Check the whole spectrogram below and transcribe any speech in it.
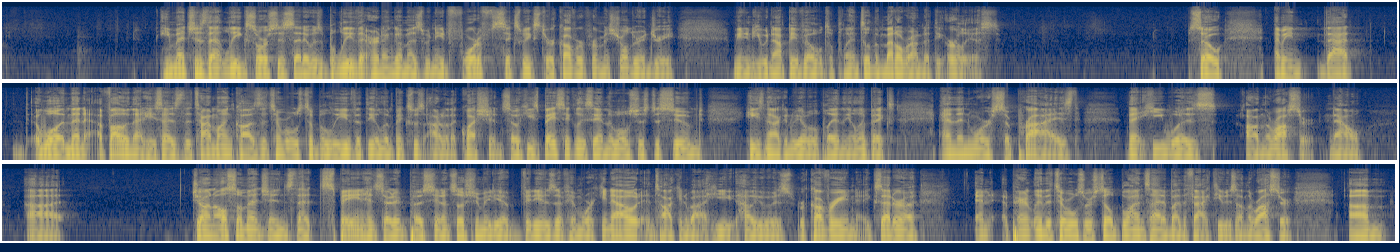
He mentions that league sources said it was believed that Hernangomez would need four to six weeks to recover from his shoulder injury, meaning he would not be available to play until the medal round at the earliest. So, I mean that well, and then following that, he says the timeline caused the Timberwolves to believe that the Olympics was out of the question. So he's basically saying the Wolves just assumed he's not going to be able to play in the Olympics, and then were surprised that he was on the roster. Now, uh, John also mentions that Spain had started posting on social media videos of him working out and talking about he how he was recovering, etc. And apparently, the Timberwolves were still blindsided by the fact he was on the roster. Um,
